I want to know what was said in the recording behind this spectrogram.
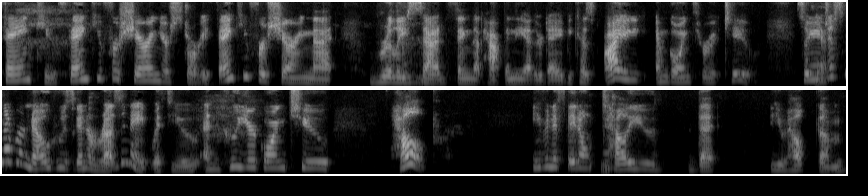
thank you. Thank you for sharing your story. Thank you for sharing that really mm-hmm. sad thing that happened the other day because I am going through it too. So you yeah. just never know who's going to resonate with you and who you're going to help. Even if they don't tell you that you helped them,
